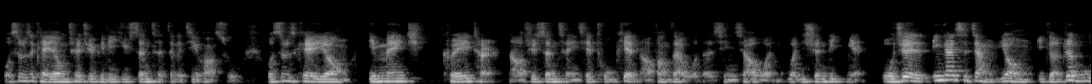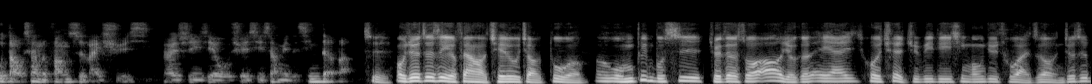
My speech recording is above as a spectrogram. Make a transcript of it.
我是不是可以用 ChatGPT 去生成这个计划书，我是不是可以用 Image Creator，然后去生成一些图片，然后放在我的行销文文选里面。我觉得应该是这样，用一个任务导向的方式来学习，还是一些我学习上面的心得吧。是，我觉得这是一个非常好切入角度哦。呃，我们并不是觉得说，哦，有个 AI 或者 ChatGPT 新工具出来之后，你就是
